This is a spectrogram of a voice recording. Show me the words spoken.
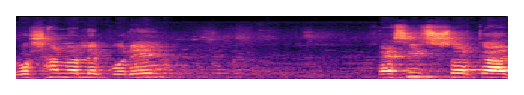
রোষানলে পরে ফ্যাসিস্ট সরকার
